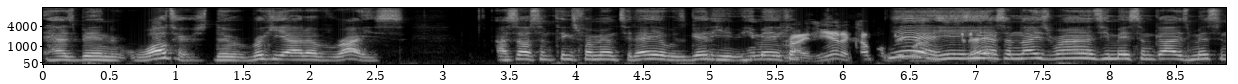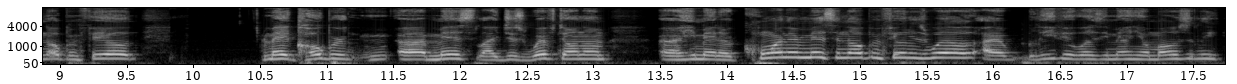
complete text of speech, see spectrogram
has been Walters, the rookie out of Rice. I saw some things from him today. It was good. He, he made a couple, Right, he had a couple. Yeah, he, he had some nice runs. He made some guys miss in the open field. Made Colbert uh, miss, like just whiffed on him. Uh, he made a corner miss in the open field as well. I believe it was Emmanuel Moseley,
